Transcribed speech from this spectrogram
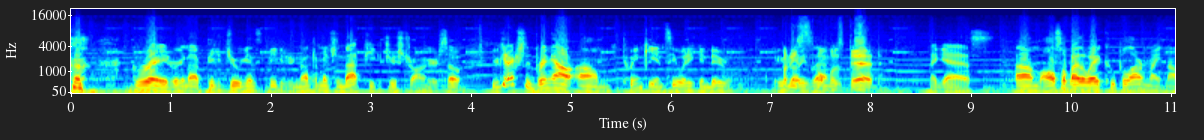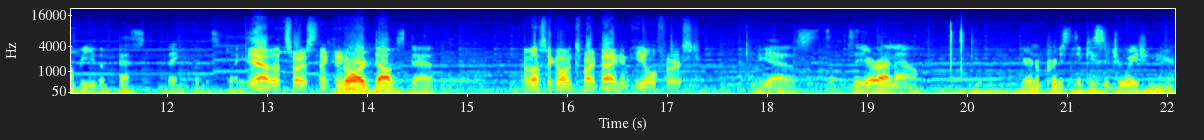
Great, we're gonna have Pikachu against Pikachu. Not to mention that Pikachu's stronger, so you can actually bring out um Twinkie and see what he can do. But he's uh, almost dead. I guess. Um, also, by the way, Koopalar might not be the best thing for this place. Yeah, that's what I was thinking. Nor Dove's death. Unless I go into my bag and heal first. I guess. It's up to you right now. You're in a pretty sticky situation here.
